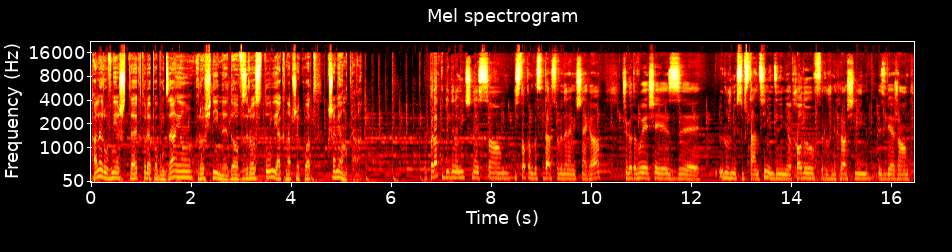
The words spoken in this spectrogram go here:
ale również te, które pobudzają rośliny do wzrostu, jak na przykład krzemionka. Preparaty biodynamiczne są istotą gospodarstwa biodynamicznego. Przygotowuje się je z różnych substancji, m.in. odchodów, różnych roślin, zwierząt.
